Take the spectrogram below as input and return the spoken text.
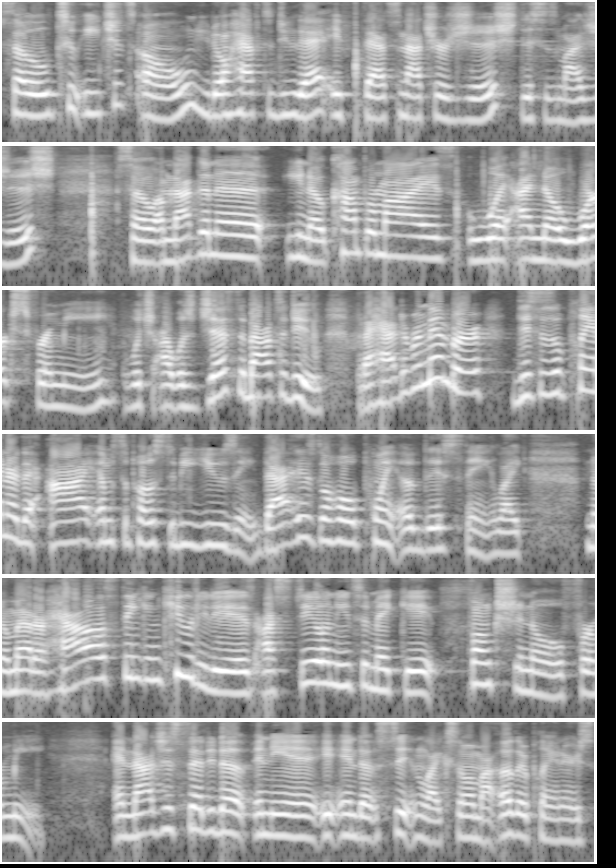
So to each its own. You don't have to do that if that's not your zhush. This is my zhush. So I'm not going to, you know, compromise what I know works for me, which I was just about to do. But I had to remember this is a planner that I am supposed to be using. That is the whole point of this thing. Like, no matter how stinking cute it is, I still need to make it functional for me and not just set it up and then it end up sitting like some of my other planners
